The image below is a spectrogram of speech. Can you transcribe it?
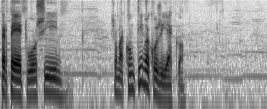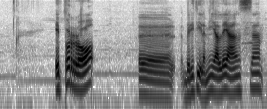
perpetuo, si, insomma continua così, ecco. E porrò, eh, Beriti, la mia alleanza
